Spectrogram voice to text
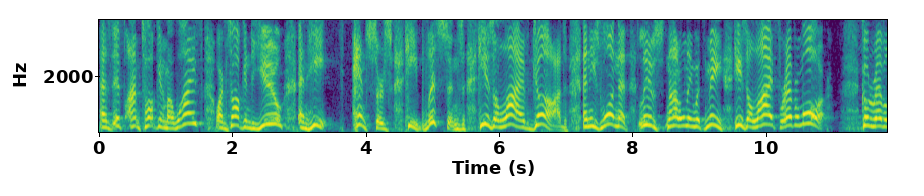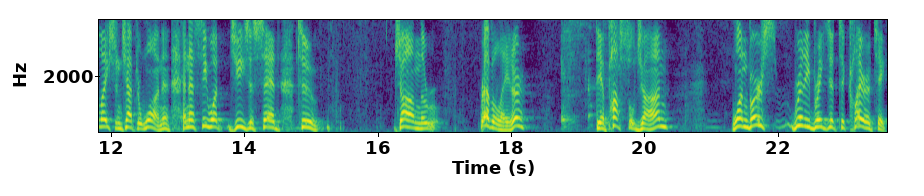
as if I'm talking to my wife or I'm talking to you, and he answers, he listens. He is a live God, and he's one that lives not only with me, he's alive forevermore. Go to Revelation chapter 1 and, and let's see what Jesus said to John the Revelator, the Apostle John. One verse really brings it to clarity.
